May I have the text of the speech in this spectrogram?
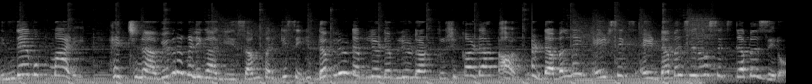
ಹಿಂದೆ ಬುಕ್ ಮಾಡಿ. ಹೆಚ್ಚಿನ ವಿವರಗಳಿಗಾಗಿ ಸಂಪರ್ಕಿಸಿ W W W dot Krishika dot all double nine eight six eight double zero six double zero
